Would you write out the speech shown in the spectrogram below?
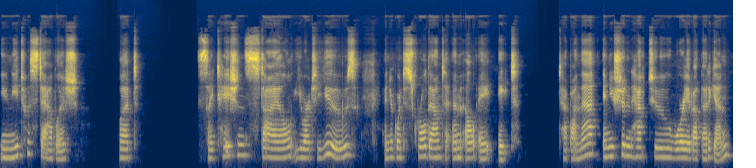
you need to establish what citation style you are to use, and you're going to scroll down to MLA 8. Tap on that, and you shouldn't have to worry about that again.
